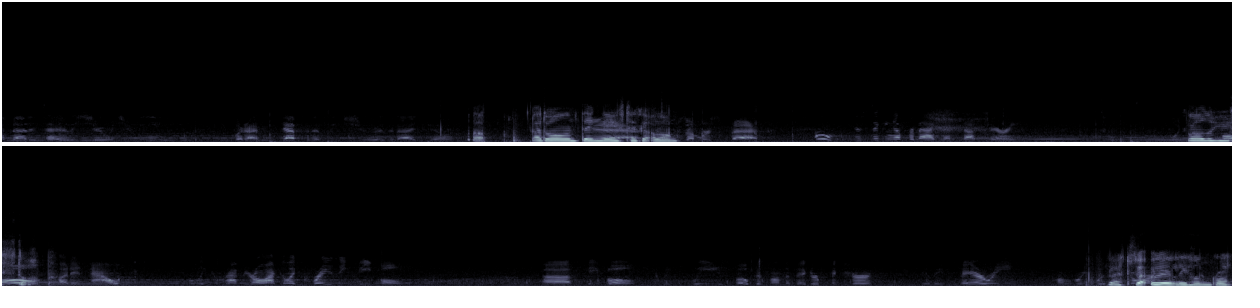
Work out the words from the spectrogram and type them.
I'm not entirely sure what you mean, but I'm definitely sure that I don't uh, I don't think Yeah, these two get show along. Some respect. Oh, you're sticking up for Magnus. That's very sweet. Well, you oh, stop. cut it out? Holy crap, you're all acting like crazy people. Uh, people, can we please focus on the bigger picture? You're a very hungry Let's get really hungry.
